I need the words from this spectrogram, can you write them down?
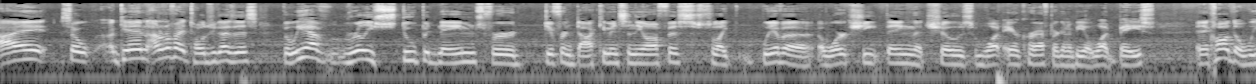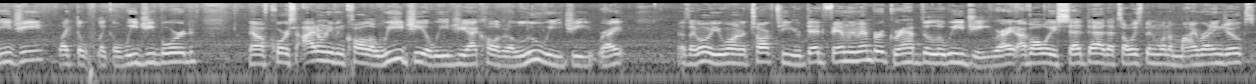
I so again, I don't know if I told you guys this, but we have really stupid names for different documents in the office. So like we have a, a worksheet thing that shows what aircraft are going to be at what base, and they call it the Ouija, like the like a Ouija board. Now, of course, I don't even call a Ouija a Ouija. I call it a Luigi, right? I was like, oh, you want to talk to your dead family member? Grab the Luigi, right? I've always said that. That's always been one of my running jokes.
